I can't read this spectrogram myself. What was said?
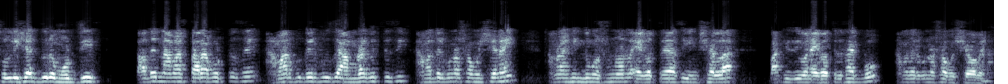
চল্লিশ হাত দূরে মসজিদ তাদের নামাজ তারা পড়তেছে। আমার পুজোর পুজো আমরা করতেছি আমাদের কোনো সমস্যা নাই। আমরা হিন্দু মুসলমান একত্রে আছি ইনশাল্লাহ বাকি জীবন একত্রে থাকব আমাদের কোনো সমস্যা হবে না।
